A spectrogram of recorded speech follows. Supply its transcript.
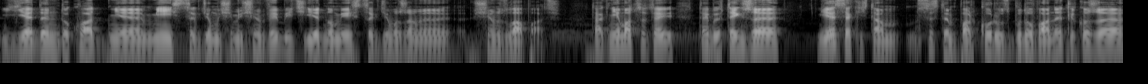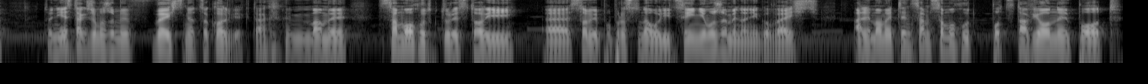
jeden dokładnie miejsce, gdzie musimy się wybić i jedno miejsce, gdzie możemy się złapać. Tak, nie ma tutaj, tak jakby w tej grze jest jakiś tam system parkouru zbudowany, tylko że to nie jest tak, że możemy wejść na cokolwiek, tak? Mamy samochód, który stoi e, sobie po prostu na ulicy i nie możemy na niego wejść, ale mamy ten sam samochód podstawiony pod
